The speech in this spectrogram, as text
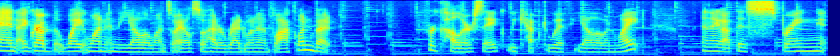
And I grabbed the white one and the yellow one, so I also had a red one and a black one, but for color sake, we kept with yellow and white. And I got this spring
